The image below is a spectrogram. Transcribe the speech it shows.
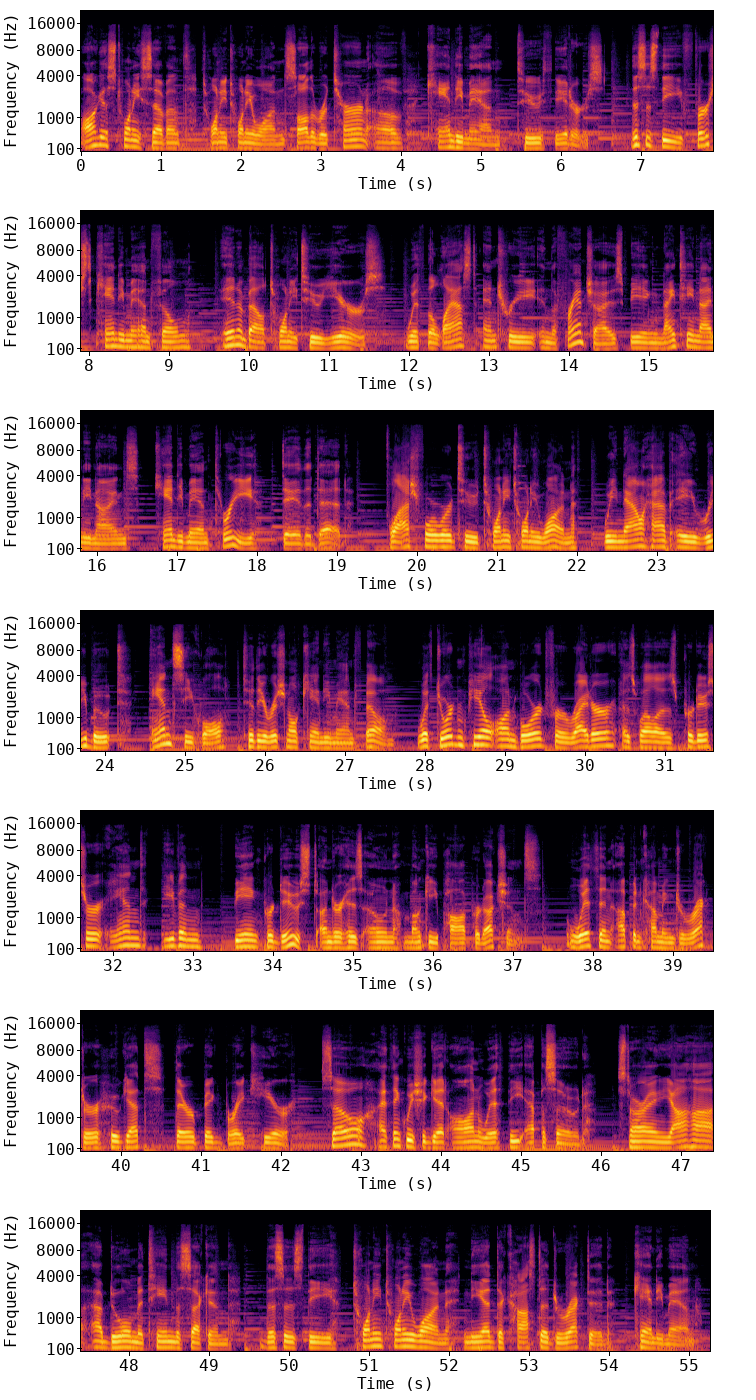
August 27th, 2021 saw the return of Candyman to theaters. This is the first Candyman film in about 22 years, with the last entry in the franchise being 1999's Candyman 3 Day of the Dead. Flash forward to 2021, we now have a reboot and sequel to the original Candyman film, with Jordan Peele on board for writer as well as producer and even being produced under his own Monkey Paw Productions, with an up and coming director who gets their big break here. So, I think we should get on with the episode starring Yahya Abdul Mateen II. This is the 2021 Nia DaCosta directed Candyman.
